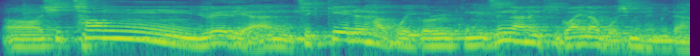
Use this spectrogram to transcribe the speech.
어, 시청률에 대한 집계를 하고 이걸 공증하는 기관이라고 보시면 됩니다.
